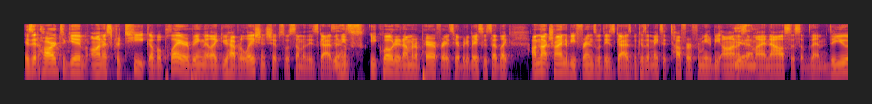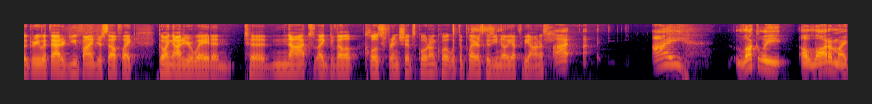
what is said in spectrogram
is it hard to give honest critique of a player, being that like you have relationships with some of these guys? And he's he quoted, I'm going to paraphrase here, but he basically said like, I'm not trying to be friends with these guys because it makes it tougher for me to be honest Yeah. in my analysis of them. Do you agree with that, or do you find yourself like going out of your way to to not like develop close friendships, quote unquote, with the players because you know you have to be honest? I, I- I, luckily, a lot of my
